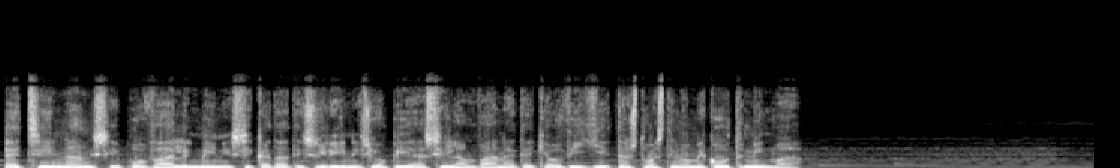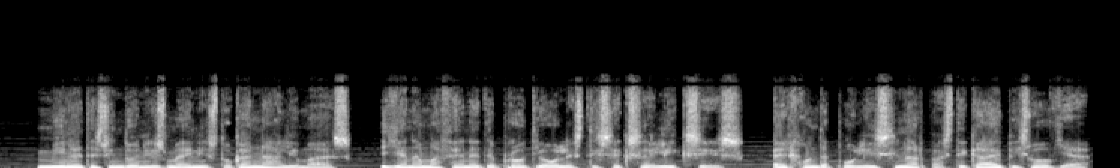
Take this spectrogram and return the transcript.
Έτσι η Νάνση υποβάλλει μήνυση κατά της ειρήνης η οποία συλλαμβάνεται και οδηγείται στο αστυνομικό τμήμα. Μείνετε συντονισμένοι στο κανάλι μας, για να μαθαίνετε πρώτοι όλες τις εξελίξεις, έρχονται πολύ συναρπαστικά επεισόδια.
